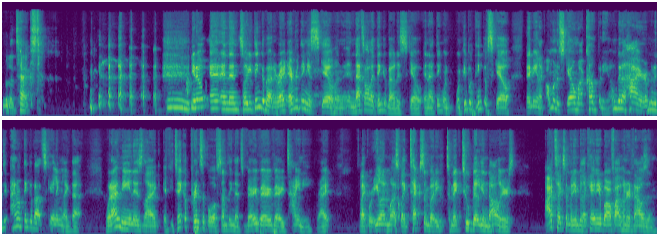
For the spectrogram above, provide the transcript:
With a text. you know, and, and, then so you think about it, right? Everything is scale, and, and that's all I think about is scale. And I think when when people think of scale, they mean like I'm going to scale my company. I'm going to hire. I'm going to do. I don't think about scaling like that. What I mean is like if you take a principle of something that's very, very, very tiny, right? like where Elon Musk like text somebody to make two billion dollars, I text somebody and be like, "Hey, I need to borrow five hundred thousand.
